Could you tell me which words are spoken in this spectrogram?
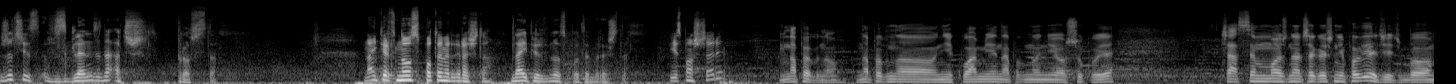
Rzecz jest względna, acz prosta. Najpierw nos, potem reszta. Najpierw nos, potem reszta. Jest pan szczery? Na pewno. Na pewno nie kłamie, na pewno nie oszukuje. Czasem można czegoś nie powiedzieć, bo,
